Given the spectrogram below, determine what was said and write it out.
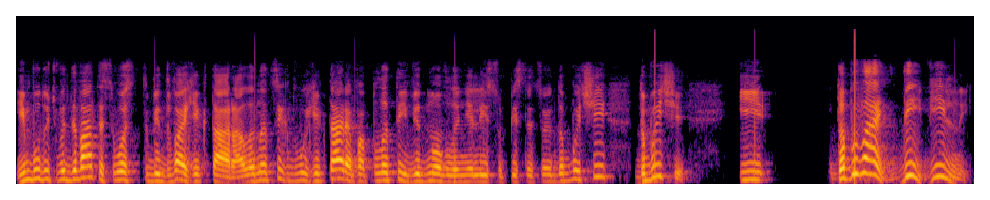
Їм будуть видаватись ось тобі 2 гектари, але на цих 2 гектарах оплати відновлення лісу після цієї добичі, добичі і добивай, йди, вільний.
